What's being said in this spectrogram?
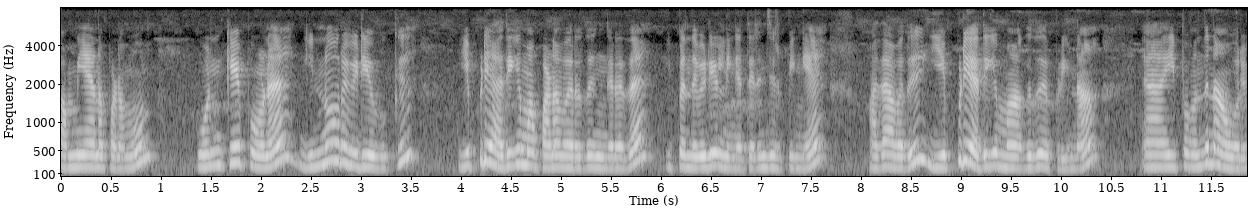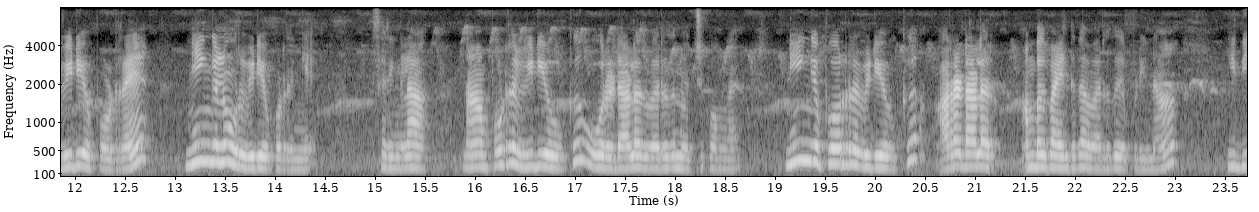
கம்மியான பணமும் ஒன் கே போன இன்னொரு வீடியோவுக்கு எப்படி அதிகமாக பணம் வருதுங்கிறத இப்போ இந்த வீடியோவில் நீங்கள் தெரிஞ்சிருப்பீங்க. அதாவது எப்படி அதிகமாகுது அப்படின்னா இப்போ வந்து நான் ஒரு வீடியோ போடுறேன். நீங்களும் ஒரு வீடியோ போடுறீங்க. சரிங்களா? நான் போடுற வீடியோவுக்கு ஒரு டாலர் வருதுன்னு வச்சுக்கோங்க. நீங்கள் போடுற வீடியோவுக்கு அரை டாலர் ஐம்பது பாயிண்ட்டு தான் வருது அப்படின்னா இது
